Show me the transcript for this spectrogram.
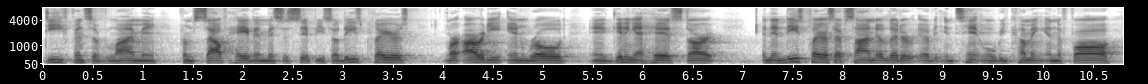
defensive lineman from Southaven, Mississippi. So these players are already enrolled and getting a head start. And then these players have signed a letter of intent and will be coming in the fall.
